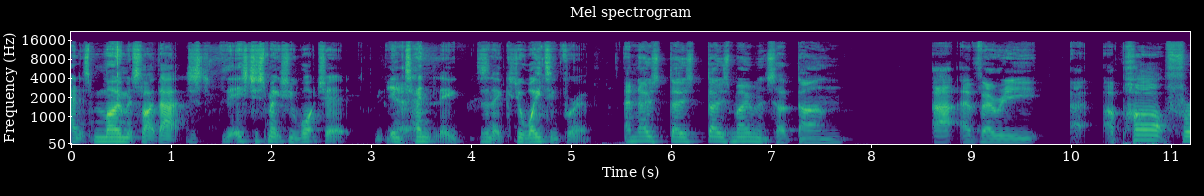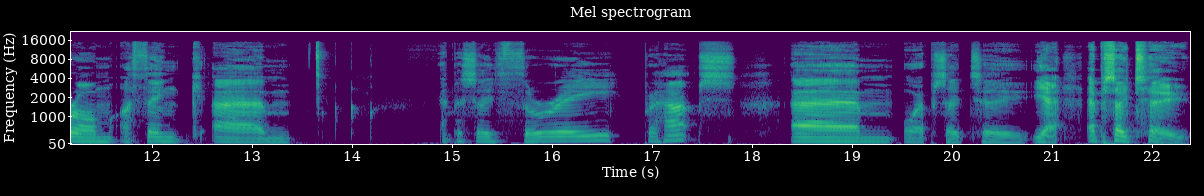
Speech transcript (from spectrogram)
and it's moments like that just it just makes you watch it intently, doesn't it? Because you're waiting for it. and those those those moments are done at a very uh, apart from I think um episode three perhaps um or episode two. Yeah episode two.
